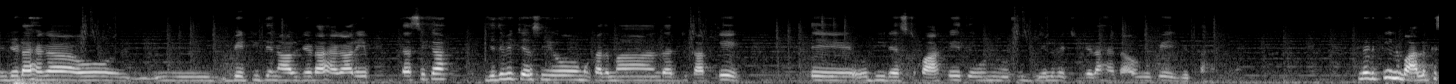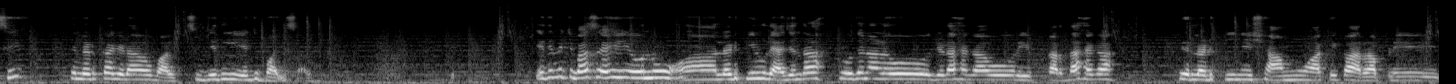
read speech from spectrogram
ਜਿਹੜਾ ਹੈਗਾ ਉਹ ਬੇਟੀ ਦੇ ਨਾਲ ਜਿਹੜਾ ਹੈਗਾ ਰੇਪ ਕੀਤਾ ਸੀਗਾ, ਜਿਹਦੇ ਵਿੱਚ ਅਸੀਂ ਉਹ ਮੁਕਦਮਾ ਦਰਜ ਕਰਕੇ ਤੇ ਉਹਦੀ ਰੈਸਟ ਪਾ ਕੇ ਤੇ ਉਹਨੂੰ ਅਸੀਂ ਜੇਲ੍ਹ ਵਿੱਚ ਜਿਹੜਾ ਹੈਗਾ ਉਹਨੂੰ ਭੇਜ ਦਿੱਤਾ ਹੈ। ਲੜਕੀ ਨਾਬਾਲਗ ਸੀ ਤੇ ਲੜਕਾ ਜਿਹੜਾ ਉਹ ਬਾਲਕ ਸੀ, ਜਿਹਦੀ ਏਜ 22 ਸਾਲ ਹੈ। ਇਹਦੇ ਵਿੱਚ ਬਸ ਇਹੀ ਉਹਨੂੰ ਲੜਕੀ ਨੂੰ ਲੈ ਜਾਂਦਾ ਤੇ ਉਹਦੇ ਨਾਲ ਉਹ ਜਿਹੜਾ ਹੈਗਾ ਉਹ ਰੇਪ ਕਰਦਾ ਹੈਗਾ। ਫਿਰ ਲੜਕੀ ਨੇ ਸ਼ਾਮ ਨੂੰ ਆ ਕੇ ਘਰ ਆਪਣੇ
